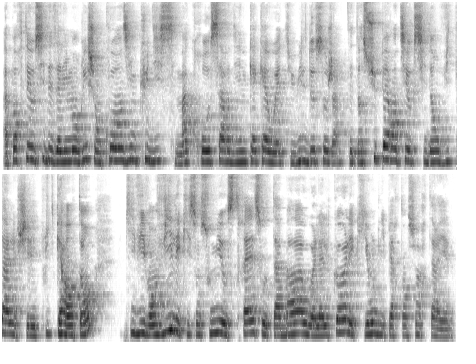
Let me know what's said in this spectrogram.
Apportez aussi des aliments riches en coenzyme Q10, macro, sardines, cacahuètes, huile de soja. C'est un super antioxydant vital chez les plus de 40 ans qui vivent en ville et qui sont soumis au stress, au tabac ou à l'alcool et qui ont de l'hypertension artérielle,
